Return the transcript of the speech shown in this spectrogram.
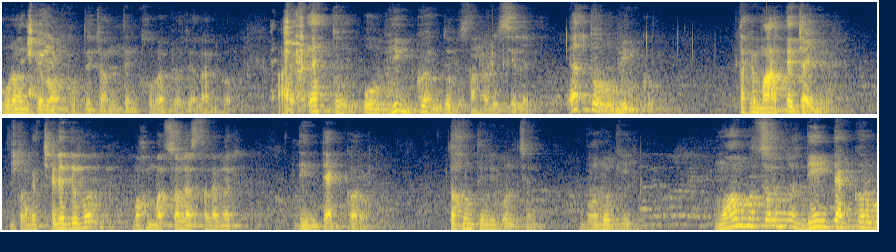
কোরআন তেলাওয়াত করতে জানতেন রাদিয়াল্লাহু আনহু। আর এত অভিজ্ঞ একজন সাহাবী ছিলেন, এত অভিজ্ঞ। তাকে মারতে চাইনি তোমাকে ছেড়ে দেব, মোহাম্মদ সাল্লাহ সাল্লামের দিন ত্যাগ করো। তখন তিনি বলছেন, বলো কি? মোহাম্মদ সাল্লামের দিন ত্যাগ করব,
